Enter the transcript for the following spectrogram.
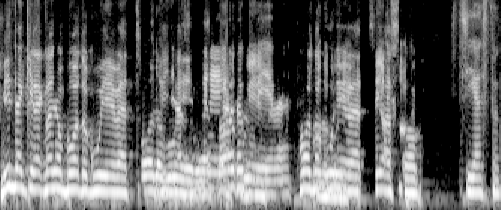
mindenkinek nagyon boldog új évet. Boldog új évet. Boldog új évet. Boldog új évet. Sziasztok. Sziasztok.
